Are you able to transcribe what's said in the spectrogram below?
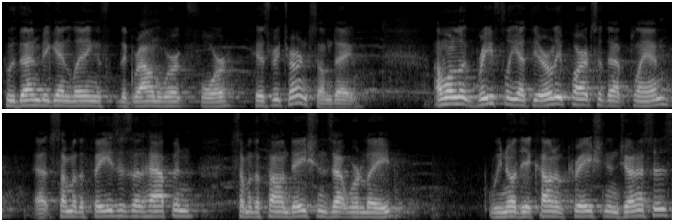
who then began laying the groundwork for his return someday. I want to look briefly at the early parts of that plan, at some of the phases that happened, some of the foundations that were laid. We know the account of creation in Genesis.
